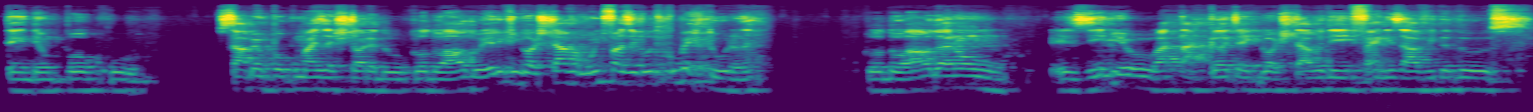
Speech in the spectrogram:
entender um pouco, saber um pouco mais da história do Clodoaldo. Ele que gostava muito de fazer gol de cobertura, né? Clodoaldo era um exímio atacante que gostava de infernizar a vida dos,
